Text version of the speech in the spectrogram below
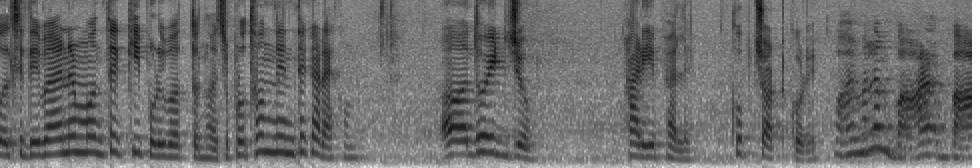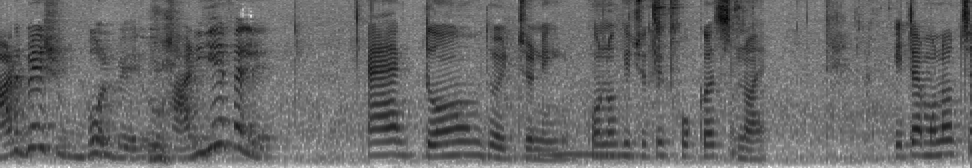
বলছি দেবায়নের মধ্যে কি পরিবর্তন হয়েছে? প্রথম দিন থেকে আর এখন? ধৈর্য হারিয়ে ফেলে খুব চট করে। আমি বললাম বেশ বলবে হারিয়ে ফেলে? একদম ধৈর্য নেই কোনো কিছুতে ফোকাস নয়। এটা মনে হচ্ছে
